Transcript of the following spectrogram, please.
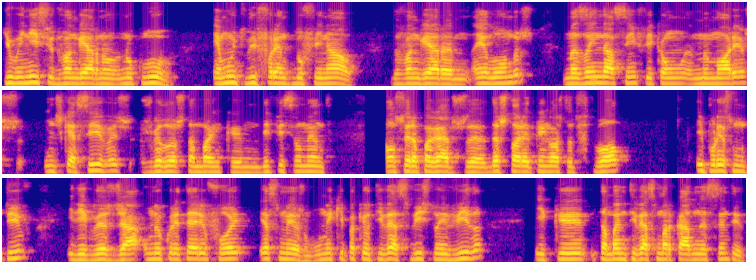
que o início de Wenger no, no clube é muito diferente do final de Wenger em Londres, mas ainda assim ficam memórias inesquecíveis, jogadores também que dificilmente vão ser apagados da história de quem gosta de futebol. E por esse motivo, e digo desde já, o meu critério foi esse mesmo, uma equipa que eu tivesse visto em vida e que também me tivesse marcado nesse sentido.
